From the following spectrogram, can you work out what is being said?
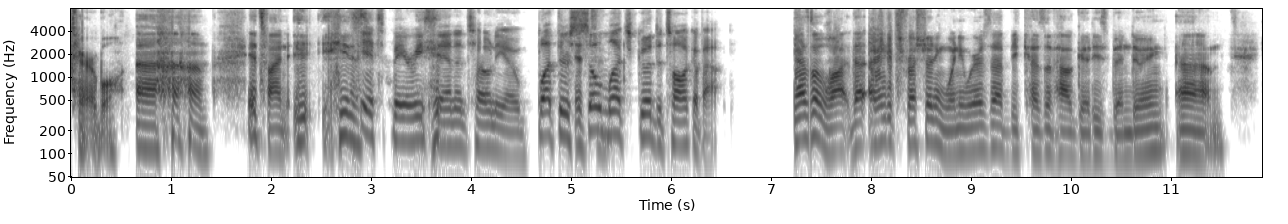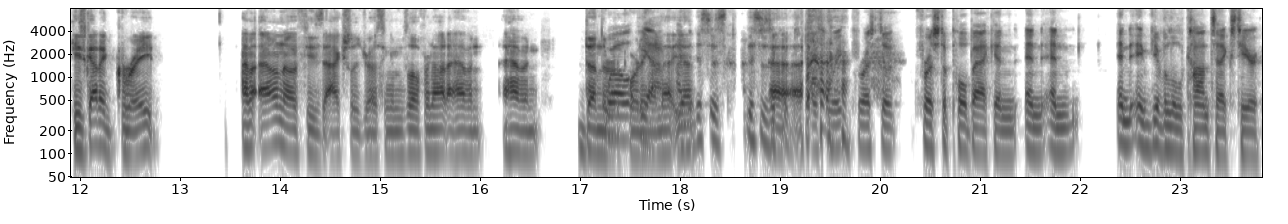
terrible. Um, it's fine. He, he's it's very San Antonio, but there's so much good to talk about. He has a lot. That I think it's frustrating when he wears that because of how good he's been doing. Um, he's got a great. I, don't- I don't know if he's actually dressing himself or not. I haven't. I haven't done the well, reporting yeah, on that I mean, yet. this is this is a Uh, good place for, for us to for us to pull back and and and and, and give a little context here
